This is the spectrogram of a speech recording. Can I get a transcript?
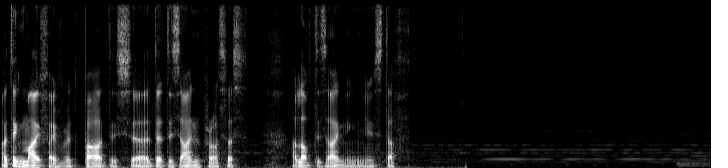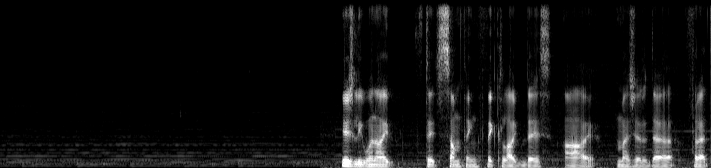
I think my favorite part is uh, the design process. I love designing new stuff. Usually when I stitch something thick like this, I measure the thread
